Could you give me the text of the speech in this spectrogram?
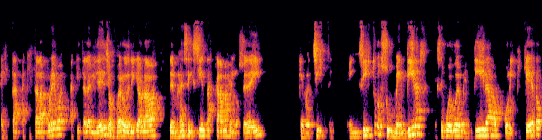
aquí está la prueba, aquí está la evidencia. Jorge Rodríguez hablaba de más de 600 camas en los CDI que no existen. E insisto, sus mentiras, ese juego de mentira politiquero,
